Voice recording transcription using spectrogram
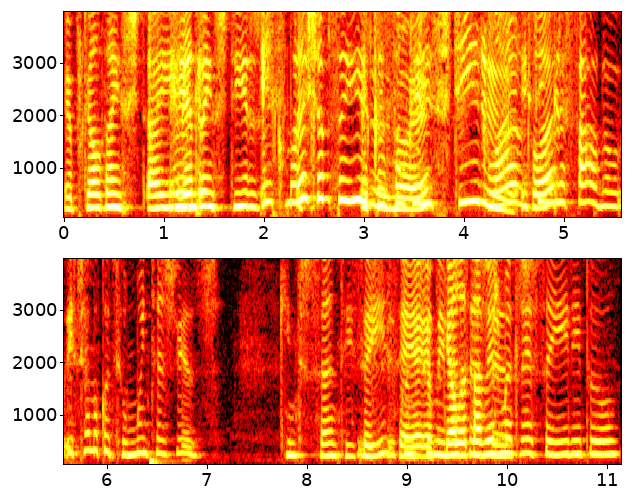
É porque ela está aí é dentro a insistir. É Deixa-me sair. A canção é? quer existir. Claro, isso é claro. é engraçado. Isso já me aconteceu muitas vezes. Que interessante, isso, é isso é isso. É, é porque ela está mesmo a querer sair e tu.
